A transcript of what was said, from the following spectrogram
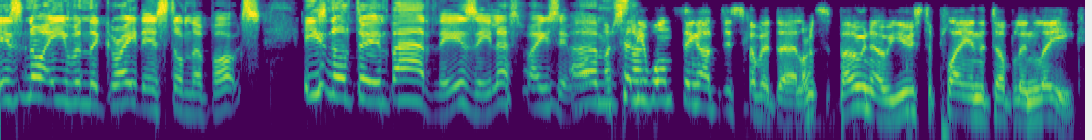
It's not even the greatest on the box. He's not doing badly, is he? Let's face it. Um, I'll so- tell you one thing I've discovered, Lawrence. Bono used to play in the Dublin League.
